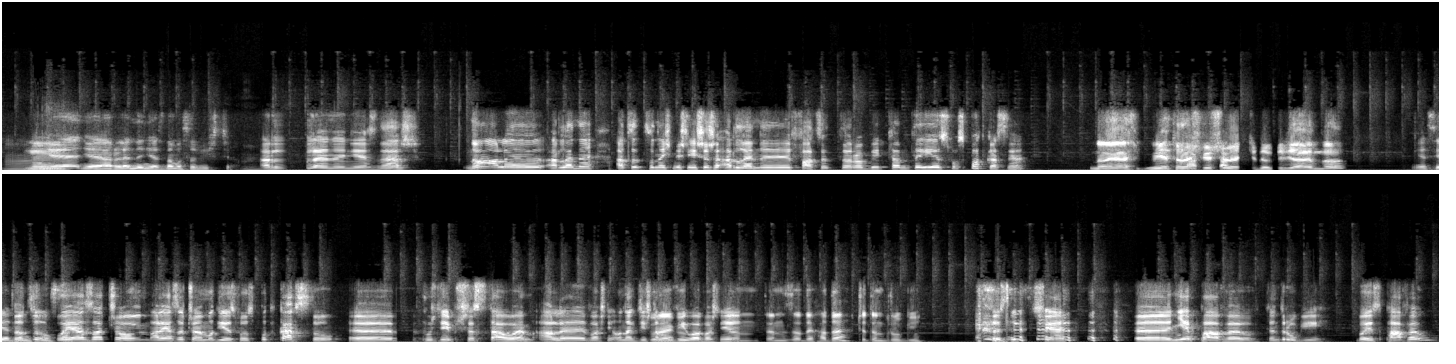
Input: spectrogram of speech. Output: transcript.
Mm, No. Nie, nie, Arleny nie znam osobiście. Arleny nie znasz? No, ale Arlenę, a to co najśmieszniejsze, że Arleny facet to robi tam tej jest podcast, nie? No ja, mnie to Tak, rozśmieszyło, jak się dowiedziałem, no. Jest jeden No z to, bo ja zacząłem, ale ja zacząłem od Jesło z podcastu. E, później przestałem, ale właśnie ona gdzieś tam Którego? mówiła właśnie, Ten, ten z ADHD, czy ten drugi? to jest się, e, nie Paweł, ten drugi, bo jest Paweł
